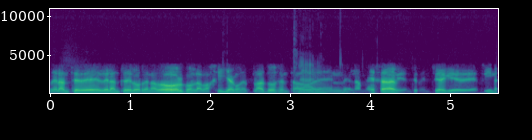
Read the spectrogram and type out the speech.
delante, de, delante del ordenador, con la vajilla, con el plato, sentado en, la mesa. Evidentemente hay que, en fin,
